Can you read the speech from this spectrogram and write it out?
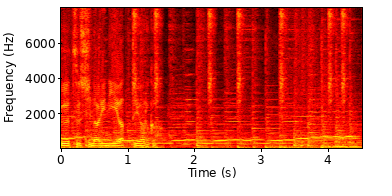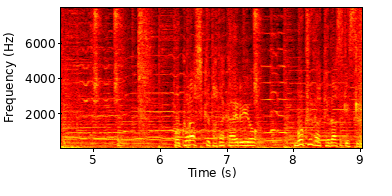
写しなりにやってやるか。誇らしく戦えるよう僕が手助けする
